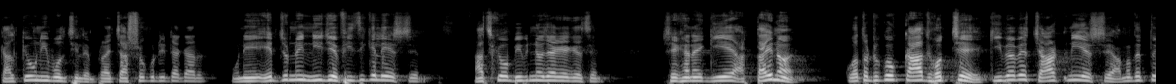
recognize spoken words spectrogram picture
কালকে উনি বলছিলেন, প্রায় চারশো কোটি টাকার উনি এর জন্যই নিজে ফিজিক্যালি এসছেন, আজকেও বিভিন্ন জায়গায় গেছেন। সেখানে গিয়ে, আর তাই নয়, কতটুকু কাজ হচ্ছে, কীভাবে চার্ট নিয়ে এসছে, আমাদের তো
